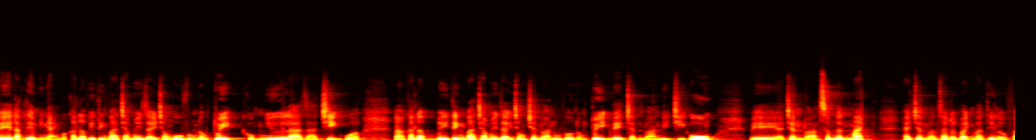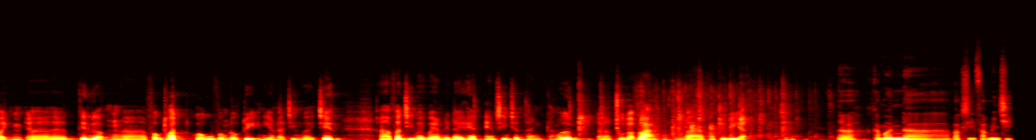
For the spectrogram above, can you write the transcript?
về đặc điểm hình ảnh của cắt lớp vi tính 300 dãy trong u vùng đầu tụy cũng như là giá trị của ờ, uh, cắt lớp vi tính 300 dãy trong chẩn đoán u vùng đầu tụy về chẩn đoán vị trí u, về chẩn đoán xâm lấn mạch hay chẩn đoán giai đoạn bệnh và tiên lượng bệnh uh, tiên lượng uh, phẫu thuật của u vùng đầu tụy như em đã trình bày trên. À, phần trình bày của em đến đây hết. Em xin chân thành cảm ơn uh, chủ đội đoàn và các quý vị ạ. À, cảm ơn à, bác sĩ Phạm Minh Trì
